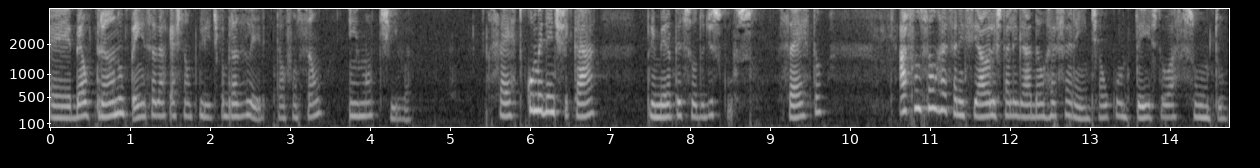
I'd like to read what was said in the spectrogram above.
é, Beltrano pensa da questão política brasileira. Então, função emotiva. Certo? Como identificar primeira pessoa do discurso, certo? A função referencial ela está ligada ao referente, ao contexto, ao assunto.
